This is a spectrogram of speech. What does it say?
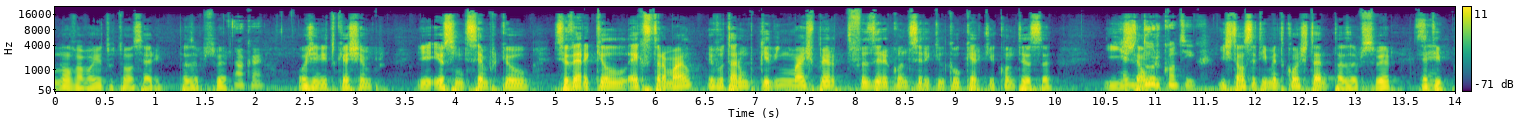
não levava o YouTube tão a sério. Estás a perceber? Ok. Hoje em dia tu queres sempre. Eu, eu sinto sempre que eu, se eu der aquele extra mile, eu vou estar um bocadinho mais perto de fazer acontecer aquilo que eu quero que aconteça. E isto é, um, duro contigo. isto é um sentimento constante, estás a perceber? É Sim. tipo,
